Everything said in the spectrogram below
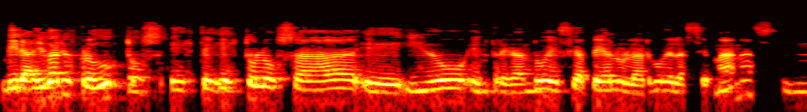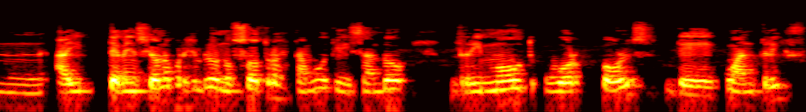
Mira, hay varios productos. Este, esto los ha eh, ido entregando SAP a lo largo de las semanas. Mm, te menciono, por ejemplo, nosotros estamos utilizando Remote Work Pulse de Quantrix.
